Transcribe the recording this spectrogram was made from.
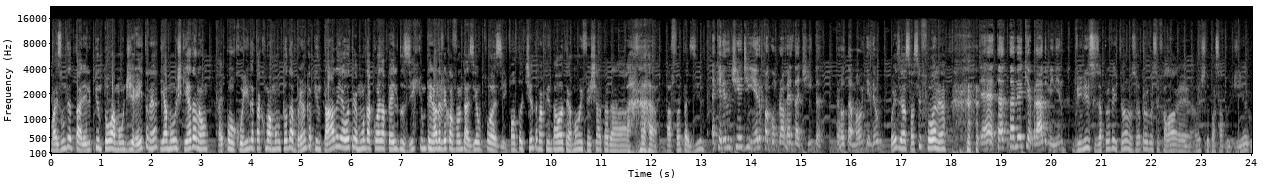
Mas um detalhe, ele pintou pintou a mão direita, né? E a mão esquerda não. Aí, pô, o Coringa tá com uma mão toda branca pintada e a outra mão da cor da pele do Zeke, que não tem nada a ver com a fantasia. Pô, Zeke, faltou tinta pra pintar a outra mão e fechar toda a, a fantasia. É que ele não tinha dinheiro pra comprar o resto da tinta pra outra mão, entendeu? Pois é, só se for, né? é, tá, tá meio quebrado menino. Vinícius, aproveitando, só pra você falar, é, antes de eu passar pro Diego,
